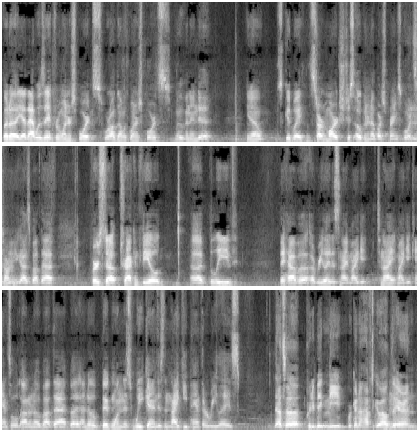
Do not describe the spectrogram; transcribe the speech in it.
But uh, yeah, that was it for winter sports. We're all done with winter sports. Moving into, you know, it's a good way to start March. Just opening up our spring sports. Mhm. Talking to you guys about that. First up, track and field. Uh, I believe they have a, a relay this night. Might get tonight. Might get canceled. I don't know about that, but I know a big one this weekend is the Nike Panther relays. that's a pretty big meet. We're gonna have to go out Mhm. there and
